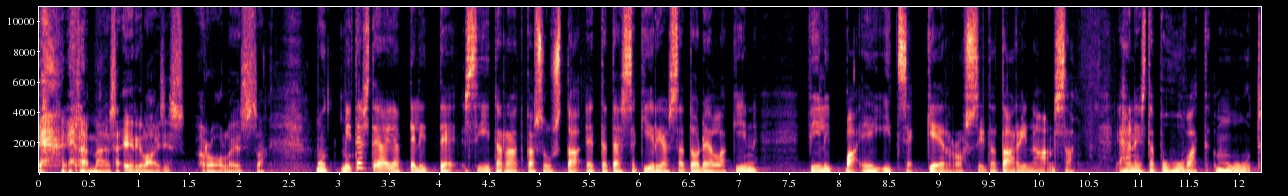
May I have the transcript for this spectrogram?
elämäänsä erilaisissa rooleissa. Mutta mitä te ajattelitte siitä ratkaisusta, että tässä kirjassa todellakin Filippa ei itse kerro sitä tarinaansa? Hänestä puhuvat muut.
